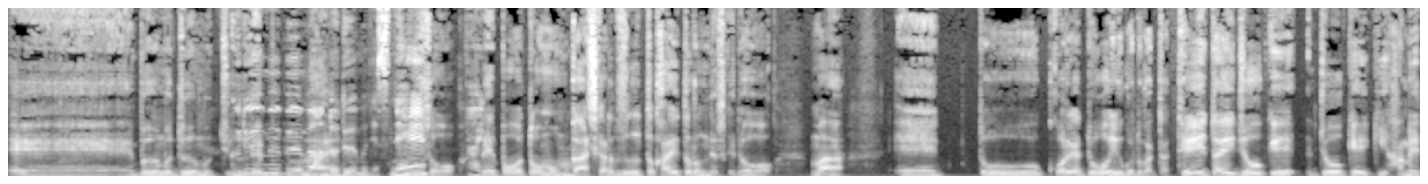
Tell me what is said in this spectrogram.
えー、ブームドゥームっていうブルームブームドゥームですね。はい、そう、はい、レポートも昔からずっと書いとるんですけど、うん、まあ、えー、っと、これはどういうことかって停滞上景、上景気破滅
